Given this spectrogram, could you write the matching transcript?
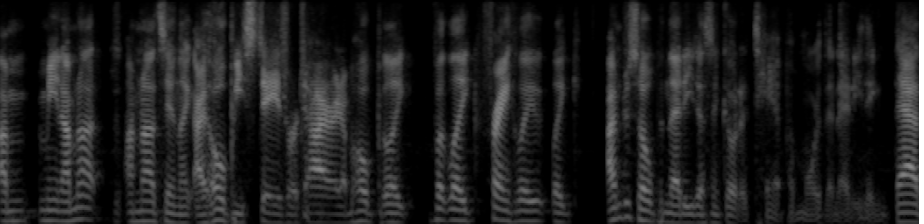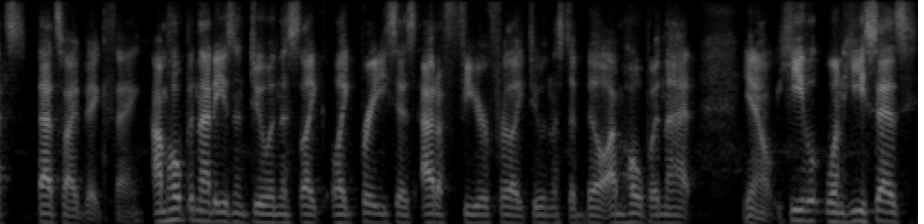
I mean, I'm not. I'm not saying like I hope he stays retired. I'm hoping like, but like, frankly, like I'm just hoping that he doesn't go to Tampa more than anything. That's that's my big thing. I'm hoping that he isn't doing this like like Brady says out of fear for like doing this to Bill. I'm hoping that you know he when he says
